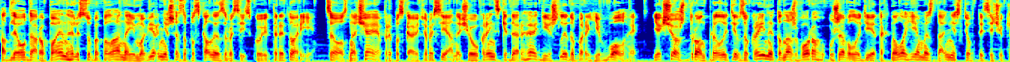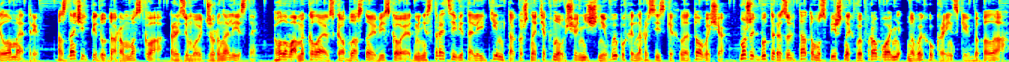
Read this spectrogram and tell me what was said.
А для удару по Енгельсу БПЛА найімовірніше запускали з російської території. Це означає, припускають росіяни, що українські ДРГ дійшли до берегів Волги. Якщо ж дрон прилетів з України, то наш ворог уже володіє технологіями з дальністю в тисячу кілометрів. А значить, під ударом Москва, резюмують журналісти. Голова Миколаївської обласної військової адміністрації Віталій Кім також натякнув, що нічні вибухи на російських литовищах можуть бути результатом успішних випробувань нових українських БПЛА,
